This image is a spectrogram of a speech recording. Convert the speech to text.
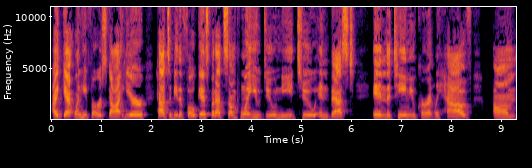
I get when he first got here had to be the focus. But at some point, you do need to invest in the team you currently have. Um,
